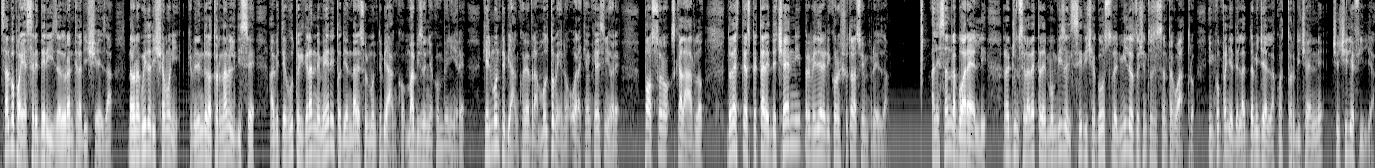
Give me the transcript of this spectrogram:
salvo poi essere derisa durante la discesa da una guida di Chamonix che vedendola tornare le disse avete avuto il grande merito di andare sul Monte Bianco, ma bisogna convenire che il Monte Bianco ne avrà molto meno ora che anche le signore possono scalarlo. Dovette aspettare decenni per vedere riconosciuta la sua impresa. Alessandra Boarelli raggiunse la vetta del Monviso il 16 agosto del 1864 in compagnia della damigella quattordicenne Cecilia Figlia.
